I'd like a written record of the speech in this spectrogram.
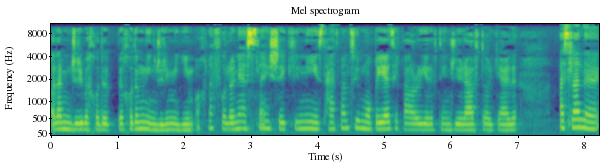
آدم اینجوری به, خود به خودمون اینجوری میگیم. آخ نه فلانی اصلا این شکلی نیست. حتما توی موقعیتی قرار گرفته اینجوری رفتار کرده. اصلا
